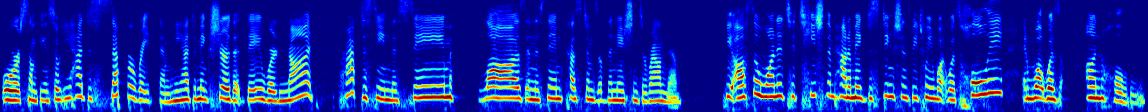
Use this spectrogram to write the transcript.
or something. So he had to separate them. He had to make sure that they were not practicing the same laws and the same customs of the nations around them. He also wanted to teach them how to make distinctions between what was holy and what was unholy.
